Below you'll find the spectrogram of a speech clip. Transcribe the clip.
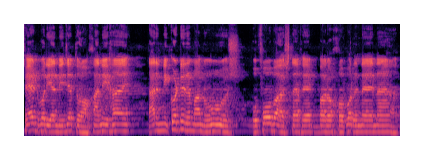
পেট ভরিয়া নিজে তো খানি খায়। তার নিকটের মানুষ উপবাস তাকে একবারও খবর নেয় না।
